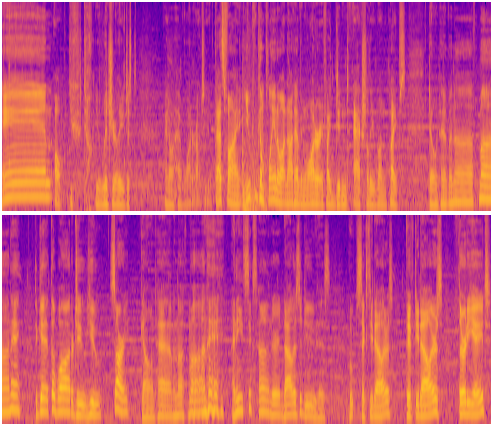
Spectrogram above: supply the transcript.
And, oh, you, you literally just, I don't have water out to you. That's fine. You can complain about not having water if I didn't actually run pipes. Don't have enough money to get the water to you. Sorry, don't have enough money. I need $600 to do this. Oops, $60, $50, 38,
